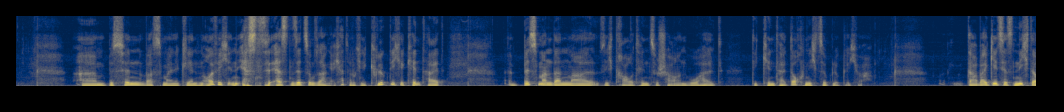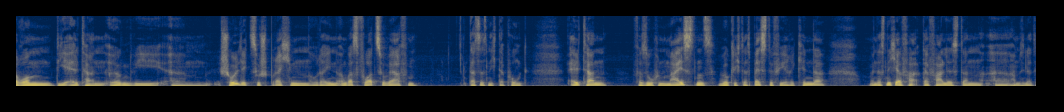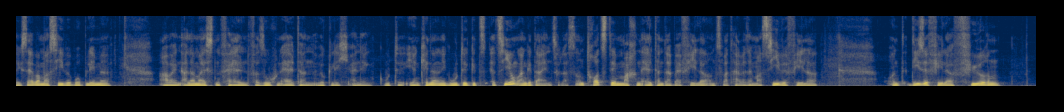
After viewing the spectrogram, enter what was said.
Ähm, bis hin, was meine Klienten häufig in ersten, ersten Sitzungen sagen, ich hatte wirklich eine glückliche Kindheit, bis man dann mal sich traut hinzuschauen, wo halt die Kindheit doch nicht so glücklich war dabei geht es jetzt nicht darum, die Eltern irgendwie ähm, schuldig zu sprechen oder ihnen irgendwas vorzuwerfen. Das ist nicht der Punkt. Eltern versuchen meistens wirklich das Beste für ihre Kinder. wenn das nicht der Fall ist, dann äh, haben sie natürlich selber massive Probleme. Aber in allermeisten Fällen versuchen Eltern wirklich eine gute, ihren Kindern eine gute Erziehung angedeihen zu lassen. Und trotzdem machen Eltern dabei Fehler, und zwar teilweise massive Fehler. Und diese Fehler führen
